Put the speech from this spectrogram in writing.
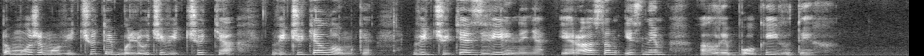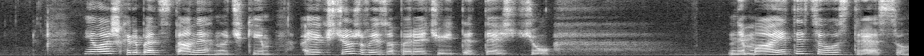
то можемо відчути болючі відчуття, відчуття ломки, відчуття звільнення і разом із ним глибокий вдих. І ваш хребет стане гнучким. А якщо ж ви заперечуєте те, що не маєте цього стресу,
